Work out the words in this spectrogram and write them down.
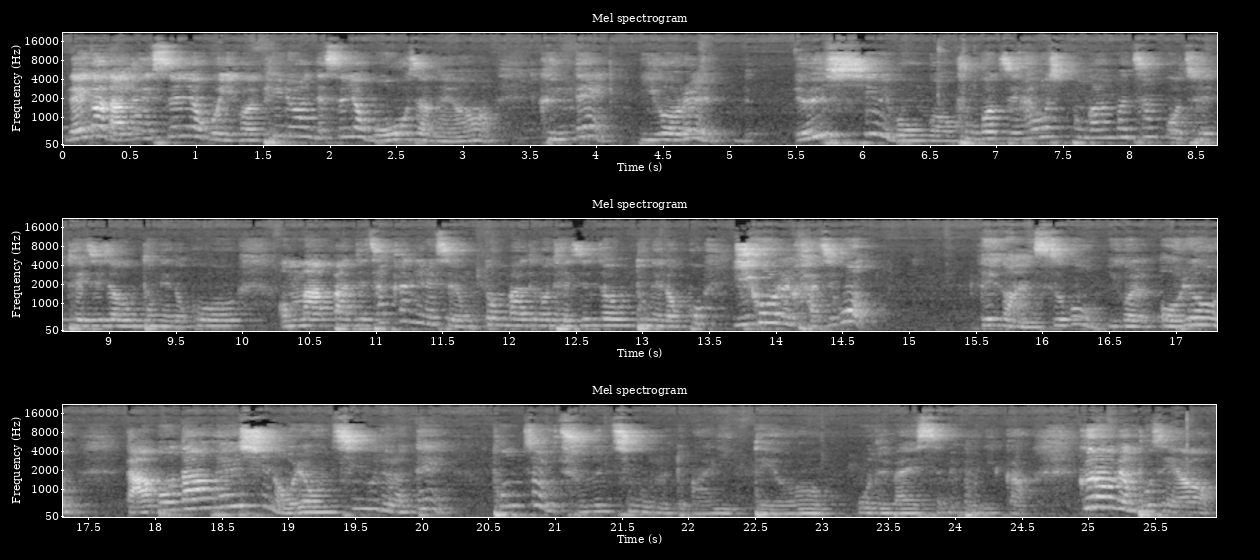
내가 나중에 쓰려고 이걸 필요한데 쓰려고 모으잖아요. 근데 이거를 열심히 모은 거 군것질 하고 싶은 거 한 번 참고 제- 돼지 저금통에 넣고 엄마 아빠한테 착한 일 해서 용돈 받은 거 돼지 저금통에 넣고 이거를 가지고 내가 안 쓰고 이걸 어려운 나보다 훨씬 어려운 친구들한테 통째로 주는 친구들도 많이 있대요. 오늘 말씀에 보니까. 그러면 보세요.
